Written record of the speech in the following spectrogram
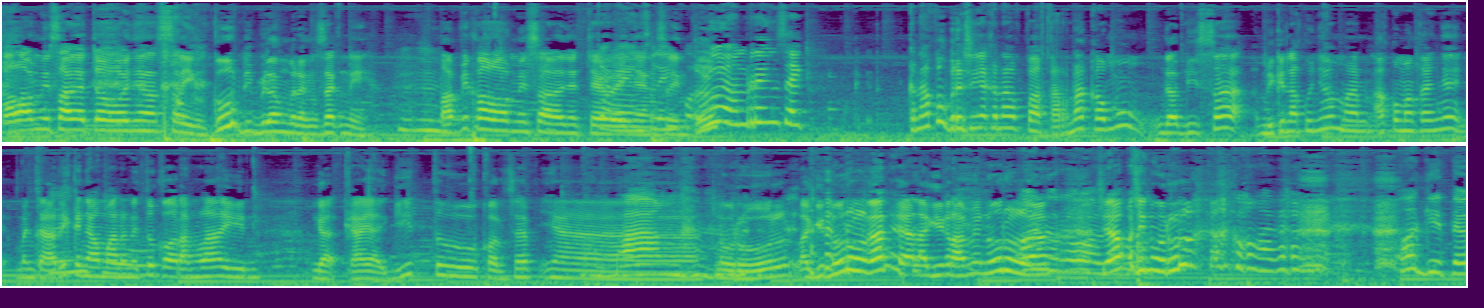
kalau misalnya cowoknya selingkuh dibilang brengsek nih. Mm-mm. tapi kalau misalnya ceweknya yang selingkuh, lu yang brengsek kenapa brengseknya kenapa? Karena kamu nggak bisa bikin aku nyaman. Aku makanya mencari Selingkuh. kenyamanan itu ke orang lain. Nggak kayak gitu konsepnya. Bang. Nurul. Lagi Nurul kan? Ya lagi rame Nurul Oh, kan? Nurul. siapa sih Nurul? Kok nggak tahu? Oh gitu.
